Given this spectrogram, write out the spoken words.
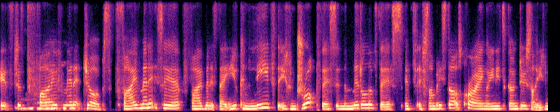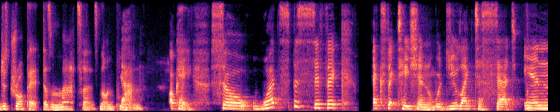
it's just Mhm. five minute jobs, five minutes here, five minutes there. You can leave that, you can drop this in the middle of this. If, if somebody starts crying or you need to go and do something, you can just drop it. Doesn't matter. It's not important. Yeah. Okay, so what specific expectation would you like to set in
